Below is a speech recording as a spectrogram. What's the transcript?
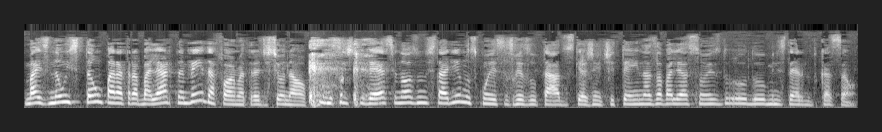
Mas não estão para trabalhar também da forma tradicional, porque se estivesse, nós não estaríamos com esses resultados que a gente tem nas avaliações do, do Ministério da Educação.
